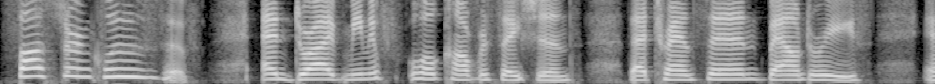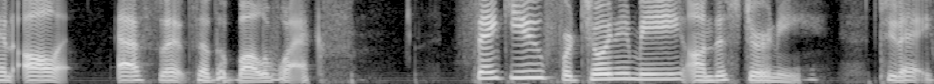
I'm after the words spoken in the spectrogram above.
foster inclusive, and drive meaningful conversations that transcend boundaries in all aspects of the ball of wax. Thank you for joining me on this journey today.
